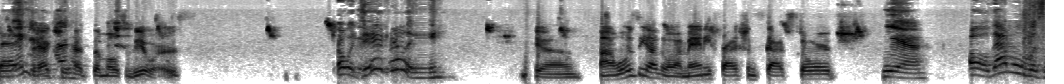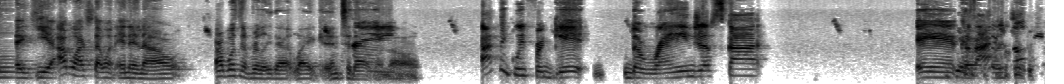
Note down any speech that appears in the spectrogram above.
That's- They actually had the most viewers. Oh, it did really. Yeah. Uh, what was the other one? Mannie Fresh and Scott Storch. Yeah. Oh, that one was like, yeah, I watched that one in and out. I wasn't really that like into that one though. I think we forget the range of Scott. And because Yeah. I didn't know he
